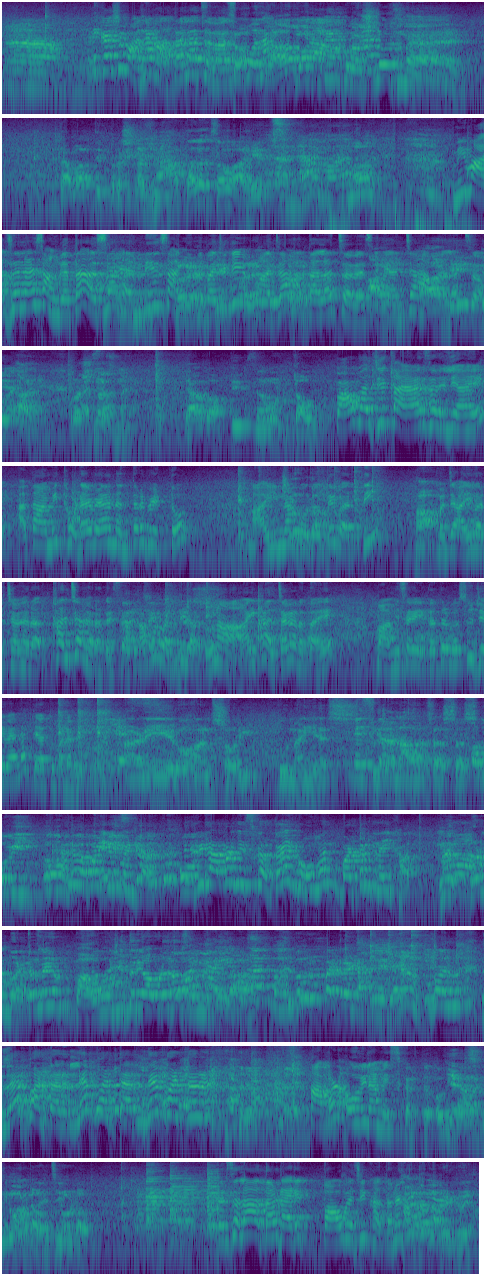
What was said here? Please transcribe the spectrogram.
हा. आणि कसं माझ्या हाताला चव आहे, असं बोला त्या बाबतीत प्रश्नच नाही. त्या बाबतीत प्रश्नच नाही. हाताला चव आहेच. ना, मग. मी माझं नाही सांगत असं ह्यांनी. सांगितलं पाहिजे की माझ्या. हाताला चव आहे सगळ्यांच्या हाताला चव आहे. प्रश्नच नाही. त्या बाबतीत नो डाऊट पावभाजी तयार झालेली आहे. आता आम्ही थोड्या वेळानंतर भेटतो. आईना. बोलवते वरती. म्हणजे आई वरच्या घरात खालच्या घरात आहे सर. आपण वरती जातो ना. आई खालच्या घरात आहे. मग आम्ही सगळे एकत्र बसू जेवायला तेव्हा तुम्हाला भेटू. आणि रोहन सॉरी तू नाही आहेस. तुझ्या. नावाचं असं असं. एक मिनिट. ओवीला आपण मिस करतोय. रोहन बटर नाही खात. नाही पण बटर नाही पावभाजी तरी आवडत असेल ना त्याला. भरभरून बटर टाकलेलं ले बटर ले बटर ले बटर. आपण ओवीला मिस करतो. ओवीला नो डाऊट. नो डाऊट तर चला आता डायरेक्ट पावभाजी खाताना खाताना भेटूया.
